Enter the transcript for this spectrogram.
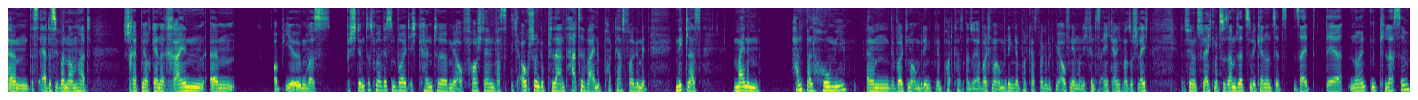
ähm, dass er das übernommen hat. Schreibt mir auch gerne rein, ähm, ob ihr irgendwas Bestimmtes mal wissen wollt. Ich könnte mir auch vorstellen, was ich auch schon geplant hatte, war eine Podcast-Folge mit Niklas, meinem Handball-Homie. Ähm, wir wollten mal unbedingt eine Podcast, also er wollte mal unbedingt eine Podcast-Folge mit mir aufnehmen und ich finde es eigentlich gar nicht mal so schlecht, dass wir uns vielleicht mal zusammensetzen. Wir kennen uns jetzt seit der neunten Klasse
